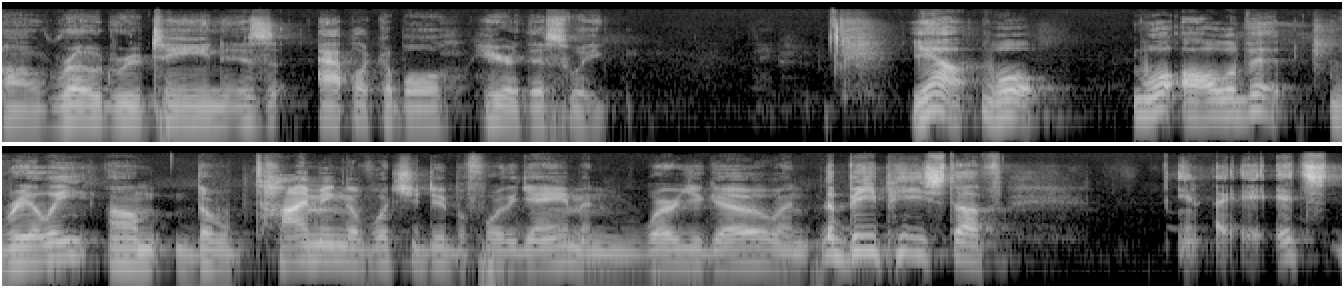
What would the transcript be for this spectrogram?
uh, road routine is applicable here this week? Yeah, well, well, all of it really. Um, the timing of what you do before the game and where you go, and the BP stuff it's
